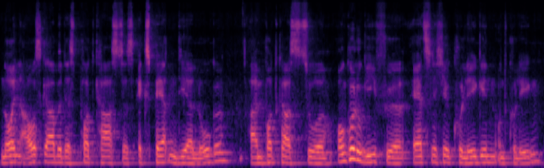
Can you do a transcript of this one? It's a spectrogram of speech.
neuen Ausgabe des Podcastes Expertendialoge, einem Podcast zur Onkologie für ärztliche Kolleginnen und Kollegen.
